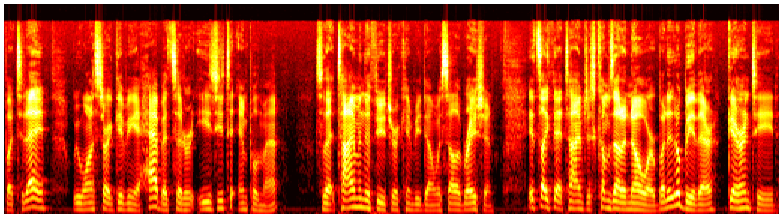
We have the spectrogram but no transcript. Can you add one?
But today, we want to start giving you habits that are easy to implement so that time in the future can be done with celebration. It's like that time just comes out of nowhere, but it'll be there, guaranteed.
